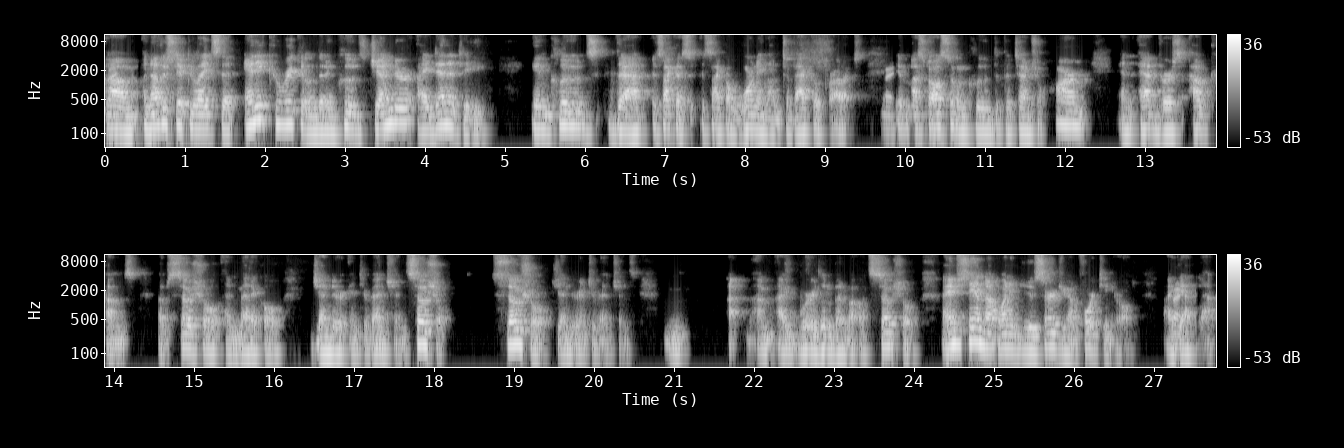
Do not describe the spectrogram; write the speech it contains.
Um, another stipulates that any curriculum that includes gender identity includes that it's like a it's like a warning on tobacco products. Right. It must also include the potential harm and adverse outcomes of social and medical gender interventions. Social, social gender interventions. Mm, I, I, worry a little bit about what's social. I understand not wanting to do surgery on a 14 year old. I right. get that.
